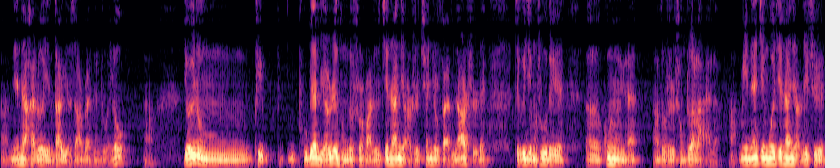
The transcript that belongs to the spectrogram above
啊，年产海洛因大约是二百吨左右啊。有一种比普遍比较认同的说法，就是金三角是全球百分之二十的这个罂粟的呃供应源。啊，都是从这来的啊！每年经过金三角地区，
